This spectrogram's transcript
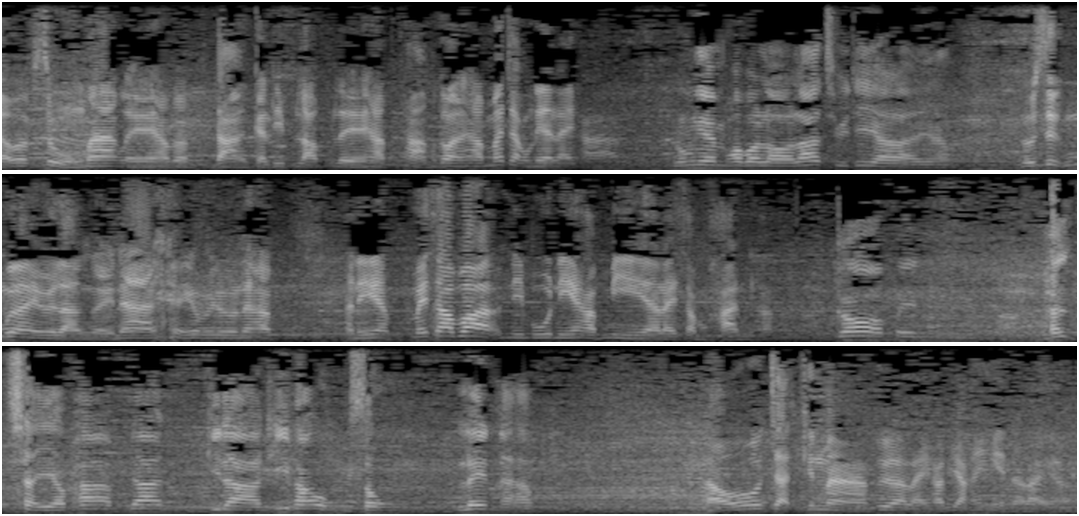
ล้วแบบสูงมากเลยนะครับแบบต่างกันลิบลับเลยนะครับ ถามก่อนนะครับมาจากโรงเรียนอะไรครับโรงเรียนพบลราชวิทยาลัยครับ รู้สึกเมื่อยเวลาเงยหน้าไงก็ไม่รู้นะครับ อันนี้ไม่ทราบว่าในบูธนี้ครับมีอะไรสำคัญครับ ก็เป็นทัศนียภาพด้านกีฬาที่พระองค์ทรงเล่นนะครับ แล้วจัดขึ้นมาเพื่ออะไรครับอยากให้เห็นอะไรครับ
